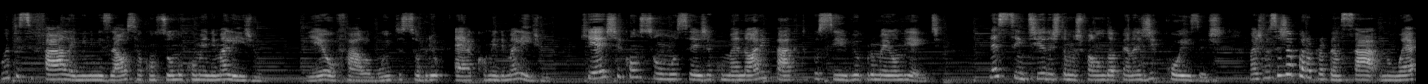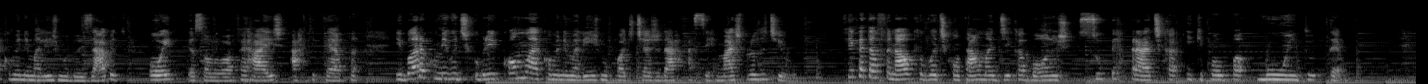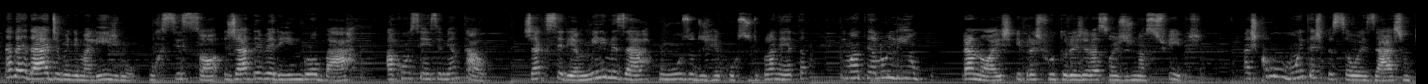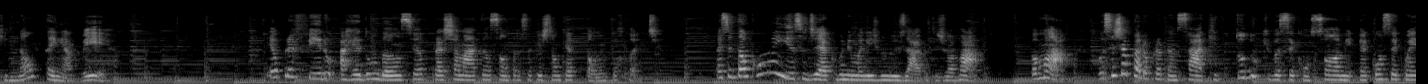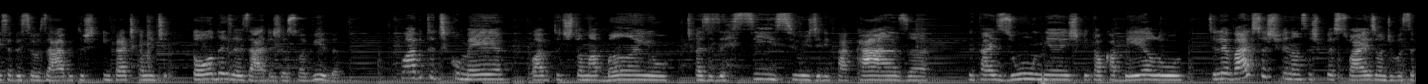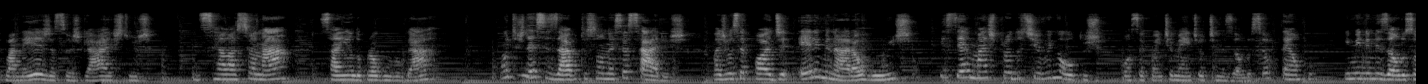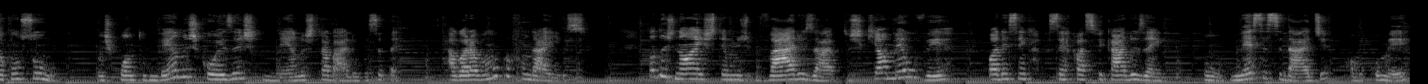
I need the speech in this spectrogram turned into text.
Muito se fala em minimizar o seu consumo com minimalismo, e eu falo muito sobre o ecominimalismo, que este consumo seja com o menor impacto possível para o meio ambiente. Nesse sentido, estamos falando apenas de coisas, mas você já parou para pensar no ecominimalismo dos hábitos? Oi, eu sou a Vovó Ferraz, arquiteta, e bora comigo descobrir como o ecominimalismo pode te ajudar a ser mais produtivo. Fica até o final que eu vou te contar uma dica bônus super prática e que poupa muito tempo. Na verdade, o minimalismo, por si só, já deveria englobar a consciência ambiental, já que seria minimizar o uso dos recursos do planeta e mantê-lo limpo para nós e para as futuras gerações dos nossos filhos. Mas como muitas pessoas acham que não tem a ver, eu prefiro a redundância para chamar a atenção para essa questão que é tão importante. Mas então como é isso de ecominimalismo nos hábitos, Vavá? Vamos lá! Você já parou para pensar que tudo o que você consome é consequência dos seus hábitos em praticamente todas as áreas da sua vida? O hábito de comer, o hábito de tomar banho, de fazer exercícios, de limpar a casa, pintar as unhas, pintar o cabelo, de levar as suas finanças pessoais onde você planeja seus gastos, de se relacionar saindo para algum lugar. Muitos desses hábitos são necessários, mas você pode eliminar alguns e ser mais produtivo em outros, consequentemente otimizando o seu tempo e minimizando o seu consumo, pois quanto menos coisas, menos trabalho você tem. Agora vamos aprofundar isso. Todos nós temos vários hábitos que, ao meu ver, podem ser classificados em 1. Um, necessidade, como comer.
